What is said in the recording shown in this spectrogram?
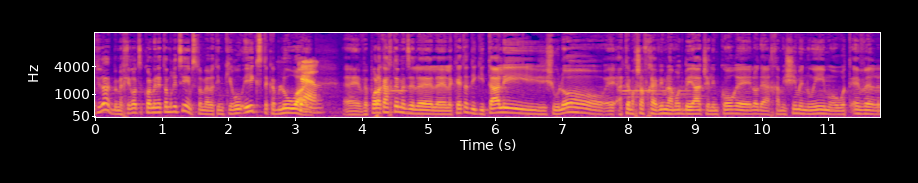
את יודעת, במכירות זה כל מיני תמריצים, זאת אומרת, תמכרו X, תקבלו Y. כן. ופה לקחתם את זה לקטע דיגיטלי שהוא לא, אתם עכשיו חייבים לעמוד ביעד של למכור, לא יודע, 50 מנויים או whatever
